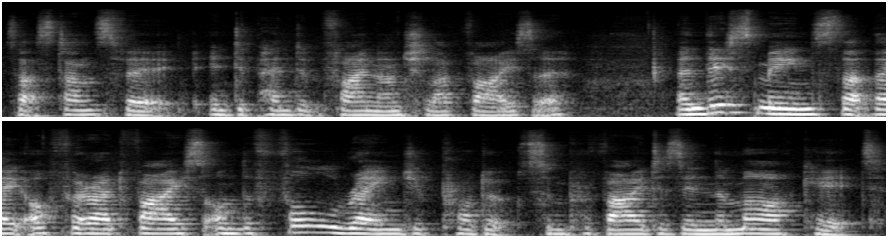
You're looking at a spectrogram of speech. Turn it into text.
So that stands for Independent Financial Advisor. And this means that they offer advice on the full range of products and providers in the market.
